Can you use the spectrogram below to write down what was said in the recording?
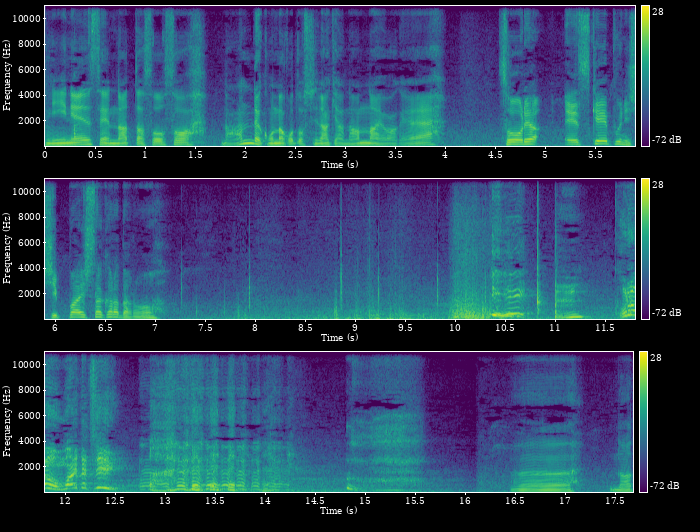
2年生になった早々なんでこんなことしなきゃなんないわけ？そりゃエスケープに失敗したからだろん？こらお前たち！うー納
